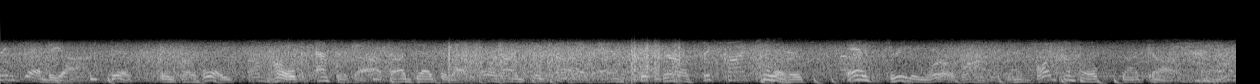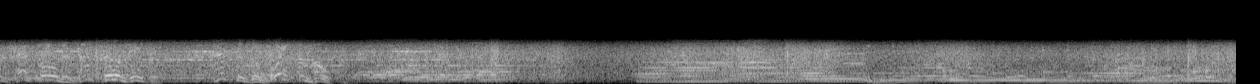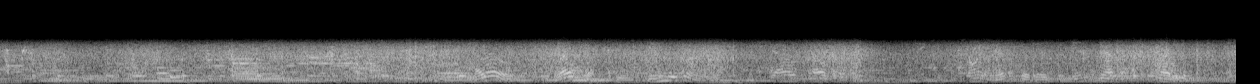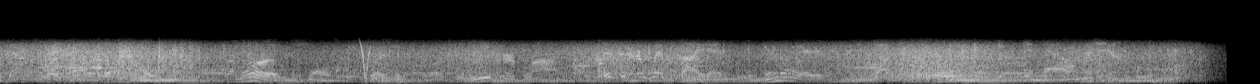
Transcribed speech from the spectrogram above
in Zambia. This is the voice of Hope Africa, broadcasting at 4965 and 6065 kilohertz and streaming worldwide at voiceofhope.com. Broadcasting the gospel of Jesus. Message of there's an in-depth study For more of Michelle's resources, Go to read her blog, visit her website at intheword.com.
